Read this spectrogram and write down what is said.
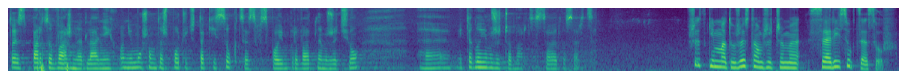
to jest bardzo ważne dla nich. Oni muszą też poczuć taki sukces w swoim prywatnym życiu e, i tego im życzę bardzo z całego serca. Wszystkim maturzystom życzymy serii sukcesów.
